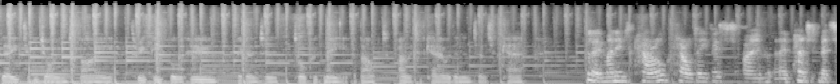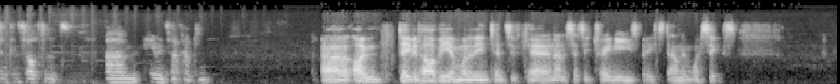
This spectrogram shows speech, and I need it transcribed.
today to be joined by three people who are going to talk with me about palliative care within intensive care. Hello, my name is Carol, Carol Davis. I'm a palliative medicine consultant um, here in Southampton. Uh, I'm David Harvey. I'm one of the intensive care and anaesthetic trainees based down in Wessex.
